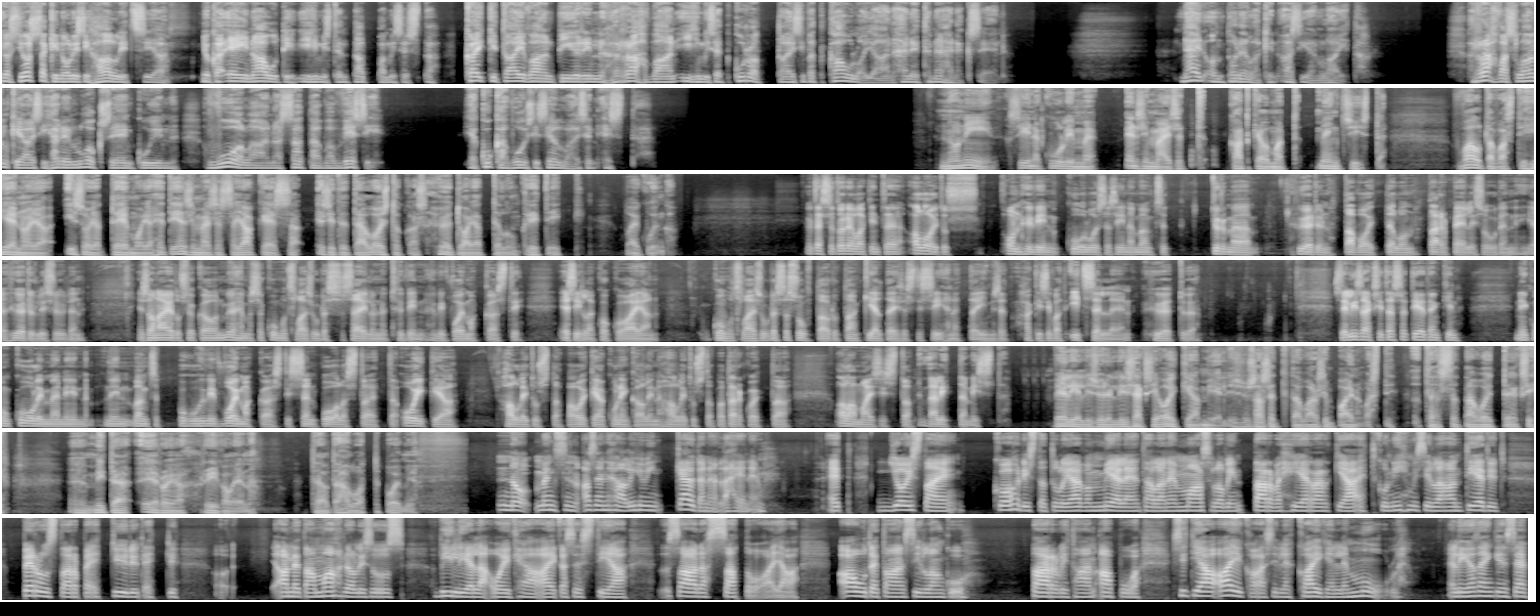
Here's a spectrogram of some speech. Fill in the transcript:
Jos jossakin olisi hallitsija, joka ei nauti ihmisten tappamisesta, kaikki taivaan piirin rahvaan ihmiset kurottaisivat kaulojaan hänet nähdäkseen. Näin on todellakin asian laita. Rahvas lankeaisi hänen luokseen kuin vuolaana satava vesi, ja kuka voisi sellaisen estää? No niin, siinä kuulimme ensimmäiset katkelmat Mengzistä. Valtavasti hienoja, isoja teemoja. Heti ensimmäisessä jakeessa esitetään loistokas hyötyajattelun kritiikki, vai kuinka? No tässä todellakin tämä aloitus on hyvin kuuluisa siinä. Mönkse tyrmää hyödyn tavoittelun, tarpeellisuuden ja hyödyllisyyden. Ja se on ajatus, joka on myöhemmässä kummutsalaisuudessa säilynyt hyvin, hyvin voimakkaasti esillä koko ajan. Kummutsalaisuudessa suhtaudutaan kielteisesti siihen, että ihmiset hakisivat itselleen hyötyä. Sen lisäksi tässä tietenkin, niin kuin kuulimme, niin, niin Wangtse puhuu hyvin voimakkaasti sen puolesta, että oikea hallitustapa, oikea kuninkaallinen hallitustapa tarkoittaa alamaisista välittämistä – veljellisyyden lisäksi oikeamielisyys asetetaan varsin painavasti tässä tavoitteeksi. Mitä eroja Riikaleena täältä haluatte poimia? No Menksin asennehan oli hyvin käytännönläheinen. Et joistain kohdista tuli aivan mieleen tällainen Maslowin tarvehierarkia, että kun ihmisillä on tietyt perustarpeet tyydytetty, annetaan mahdollisuus viljellä oikea-aikaisesti ja saada satoa ja autetaan silloin, kun tarvitaan apua. Sitten jää aikaa sille kaikelle muulle. Eli jotenkin se,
